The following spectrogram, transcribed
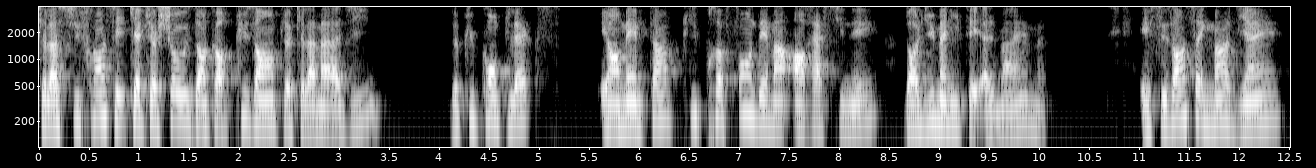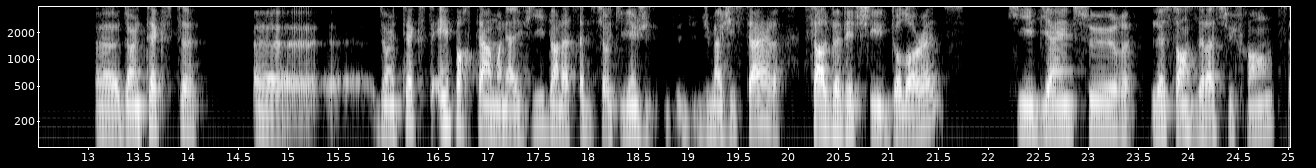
que la souffrance est quelque chose d'encore plus ample que la maladie, de plus complexe et en même temps plus profondément enraciné dans l'humanité elle-même. Et ces enseignements viennent euh, d'un texte, euh, texte important, à mon avis, dans la tradition qui vient du magistère, Salve Vici Dolores, qui est bien sûr le sens de la souffrance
